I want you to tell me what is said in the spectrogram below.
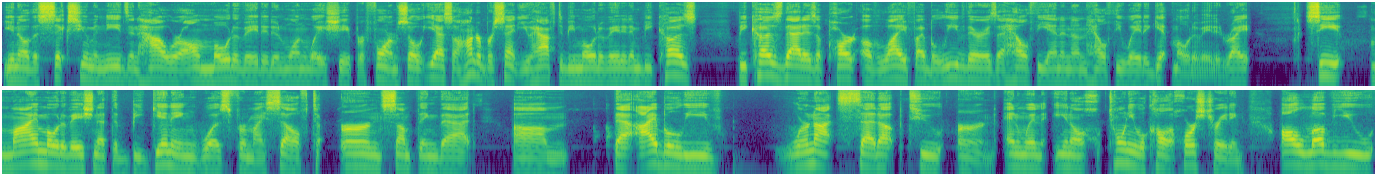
you know the six human needs and how we're all motivated in one way, shape, or form. So yes, hundred percent, you have to be motivated, and because because that is a part of life, I believe there is a healthy and an unhealthy way to get motivated. Right? See, my motivation at the beginning was for myself to earn something that um, that I believe we're not set up to earn. And when you know Tony will call it horse trading, I'll love you.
